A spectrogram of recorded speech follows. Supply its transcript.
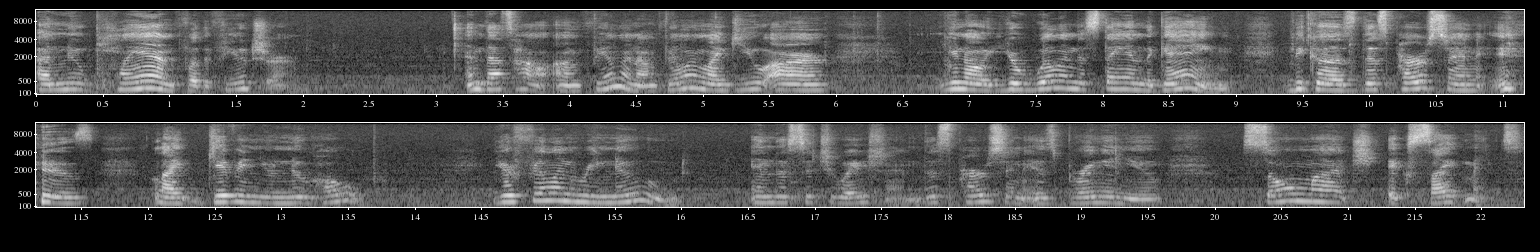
a new plan for the future. And that's how I'm feeling. I'm feeling like you are, you know, you're willing to stay in the game because this person is like giving you new hope. You're feeling renewed in this situation. This person is bringing you so much excitement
